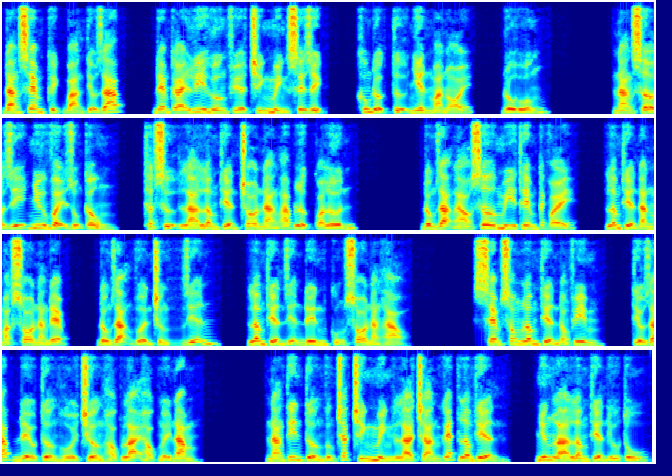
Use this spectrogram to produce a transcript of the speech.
Đang xem kịch bản tiểu giáp, đem cái ly hướng phía chính mình xê dịch, không được tự nhiên mà nói, đồ uống. Nàng sở dĩ như vậy dụng công, thật sự là Lâm Thiển cho nàng áp lực quá lớn. Đồng dạng áo sơ mi thêm cách váy, Lâm Thiển ăn mặc so nàng đẹp, đồng dạng vườn trường diễn, Lâm Thiển diễn đến cũng so nàng hảo. Xem xong Lâm Thiển đóng phim, tiểu giáp đều tưởng hồi trường học lại học mấy năm. Nàng tin tưởng vững chắc chính mình là chán ghét Lâm Thiển, nhưng là Lâm Thiển ưu tú,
